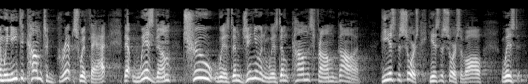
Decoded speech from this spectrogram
And we need to come to grips with that, that wisdom, true wisdom, genuine wisdom comes from God. He is the source. He is the source of all wisdom.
